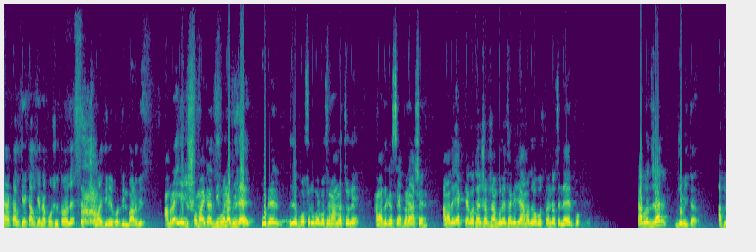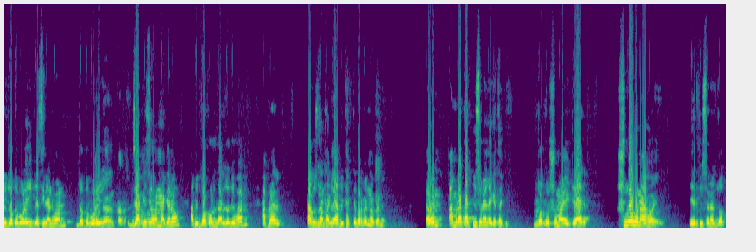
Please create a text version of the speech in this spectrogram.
না কালকে কালকে না পরশু তাহলে সময় দিনের পর দিন বাড়বে। আমরা এই সময়টা দিব না বিদায়। কোর্টের যে বছরের পর বছর মামলা চলে আমাদের কাছে আপনারা আসেন। আমাদের একটা কথাই সবসময় বলে থাকে যে আমাদের অবস্থানটা হচ্ছে ন্যায়ের পক্ষে। কাগজ যার জমি তার আপনি যত বড়ই প্রেসিডেন্ট হন যত বড়ই যা কিছু হন না কেন আপনি দখলদার যদি হন আপনার কাগজ না থাকলে আপনি থাকতে পারবেন না ওখানে। কারণ আমরা তার পিছনে লেগে থাকি। যত সময় এটার সুরহ না হয় এর পিছনে যত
